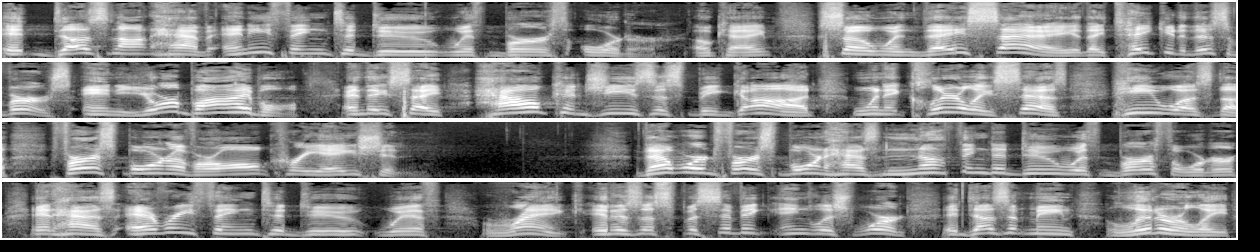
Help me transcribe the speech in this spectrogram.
it does not have anything to do with birth order, okay? So when they say, they take you to this verse in your Bible and they say, How could Jesus be God? when it clearly says he was the firstborn of all creation. That word firstborn has nothing to do with birth order. It has everything to do with rank. It is a specific English word. It doesn't mean literally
